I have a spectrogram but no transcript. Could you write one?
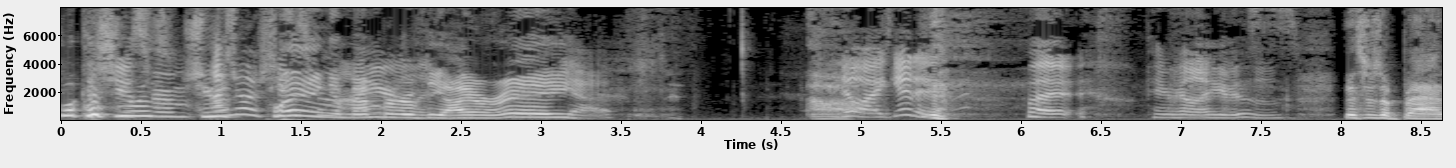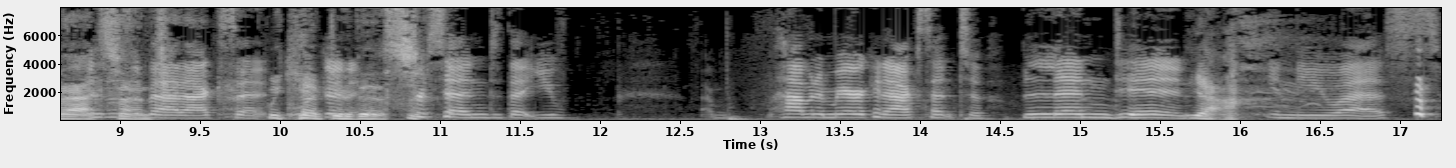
well, because she she was from- she was know, she was playing a member of the IRA. Yeah, Ah, no, I get it, but they were like, "This is this is a bad accent. this is a bad accent. We can't do this." Pretend that you have an American accent to blend in. Yeah. in the U.S.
